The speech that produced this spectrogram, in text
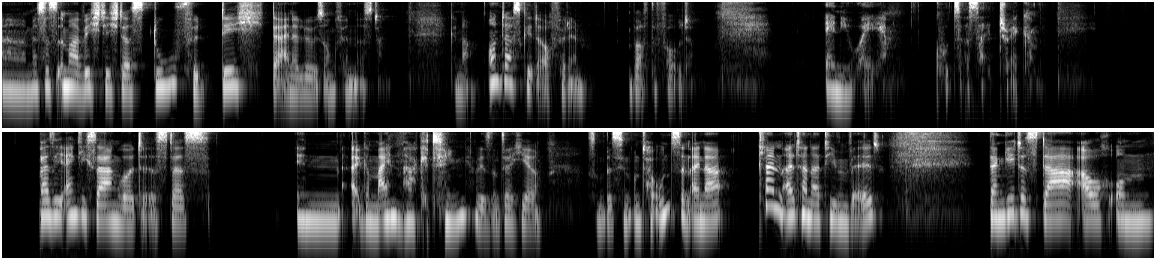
ähm, ist es immer wichtig, dass du für dich deine Lösung findest. Genau. Und das gilt auch für den Above the Fold. Anyway, kurzer Sidetrack. Was ich eigentlich sagen wollte, ist, dass in Allgemeinmarketing, wir sind ja hier so ein bisschen unter uns in einer kleinen alternativen Welt, dann geht es da auch um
